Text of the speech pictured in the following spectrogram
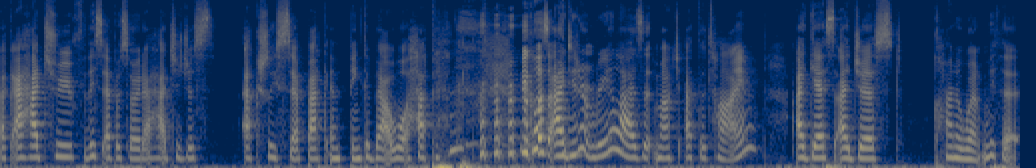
like i had to for this episode i had to just actually step back and think about what happened because i didn't realize it much at the time. I guess i just kind of went with it.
